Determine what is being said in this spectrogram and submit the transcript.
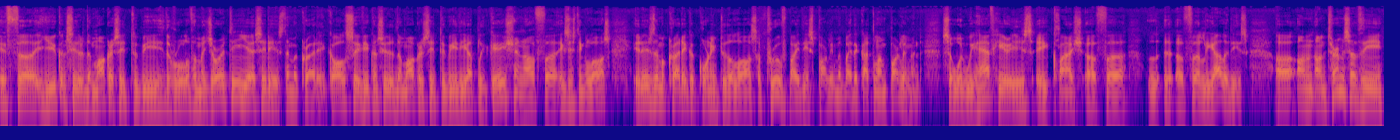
If uh, you consider democracy to be the rule of a majority, yes, it is democratic. Also, if you consider democracy to be the application of uh, existing laws, it is democratic according to the laws approved by this parliament, by the Catalan parliament. So what we have here is a clash of, uh, uh of uh, legalities. Uh, on, on, terms of the,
